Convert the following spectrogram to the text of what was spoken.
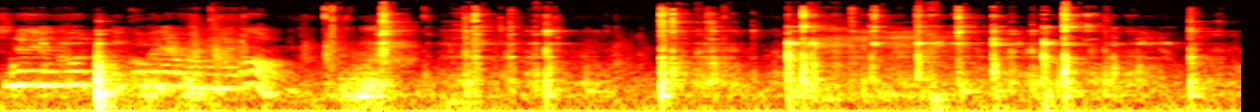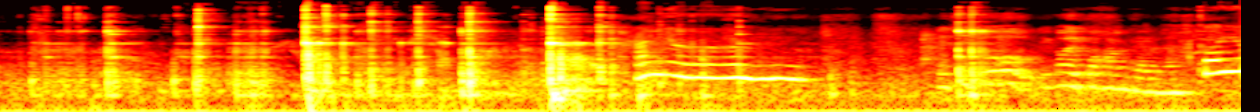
진혁이는 그 입고 그대로 가면 되고. 안녕. 예진도 이거 입고 가면 돼 그냥. 거요?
